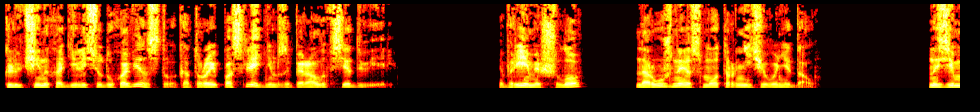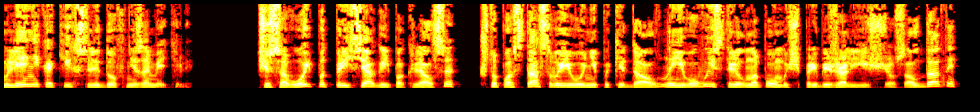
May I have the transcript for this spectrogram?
Ключи находились у духовенства, которое последним запирало все двери. Время шло, наружный осмотр ничего не дал. На земле никаких следов не заметили. Часовой под присягой поклялся, что поста своего не покидал, на его выстрел на помощь прибежали еще солдаты,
